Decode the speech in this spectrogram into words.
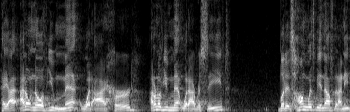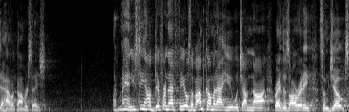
hey, I, I don't know if you meant what I heard. I don't know if you meant what I received, but it's hung with me enough that I need to have a conversation. Like, man, you see how different that feels? If I'm coming at you, which I'm not, right? There's already some jokes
